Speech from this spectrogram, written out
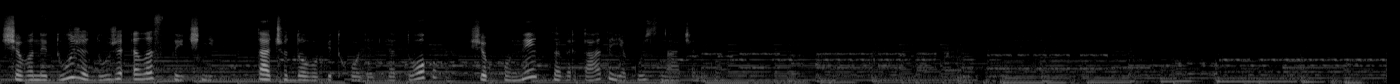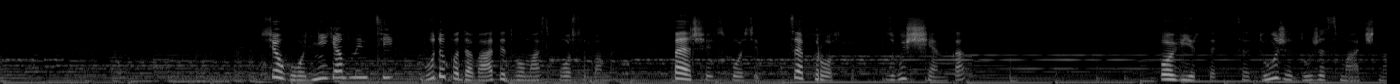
що вони дуже-дуже еластичні та чудово підходять для того, щоб у них завертати якусь начинку. Сьогодні я млинці буду подавати двома способами. Перший спосіб це просто згущенка. Повірте, це дуже-дуже смачно.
